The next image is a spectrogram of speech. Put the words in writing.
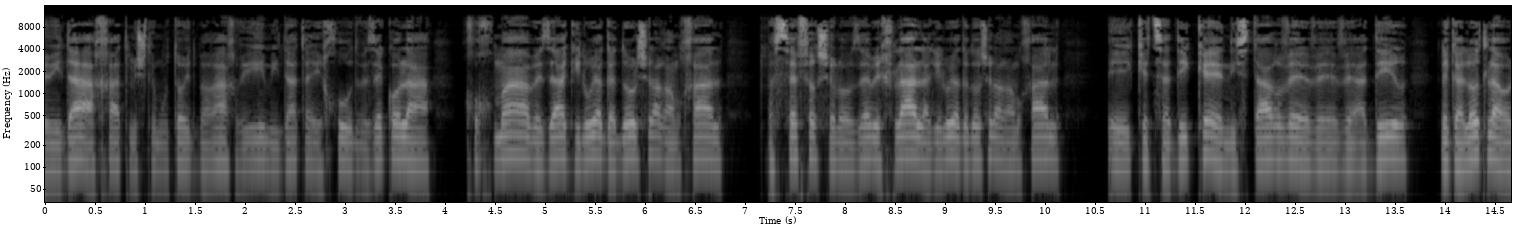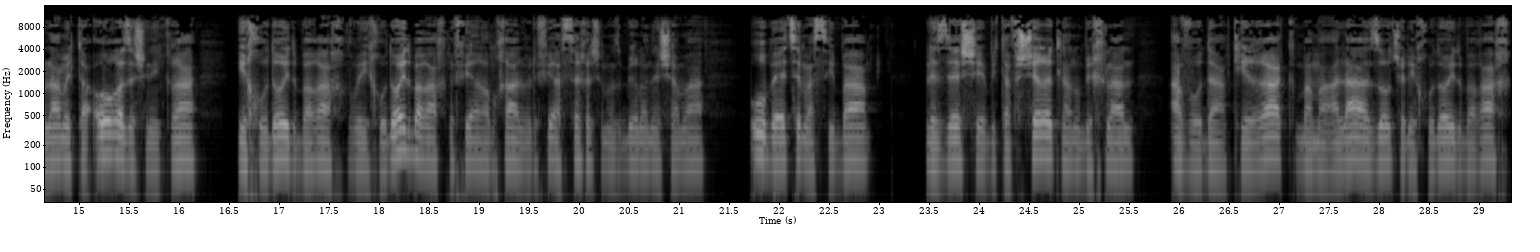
במידה אחת משלמותו יתברך, והיא מידת האיחוד, וזה כל החוכמה וזה הגילוי הגדול של הרמח"ל בספר שלו, זה בכלל הגילוי הגדול של הרמח"ל uh, כצדיק uh, נסתר ו- ו- ואדיר. לגלות לעולם את האור הזה שנקרא ייחודו יתברך, וייחודו יתברך לפי הרמח"ל ולפי השכל שמסביר לנשמה, הוא בעצם הסיבה לזה שמתאפשרת לנו בכלל עבודה, כי רק במעלה הזאת של ייחודו יתברך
